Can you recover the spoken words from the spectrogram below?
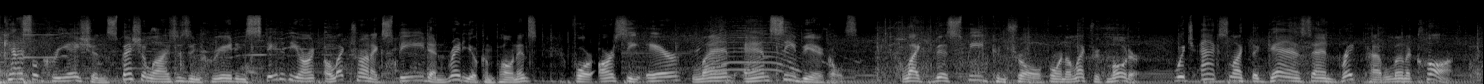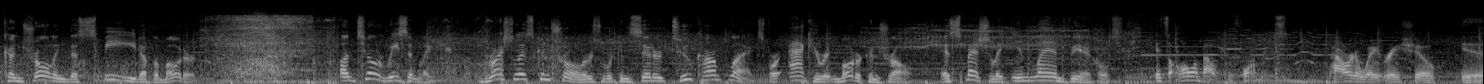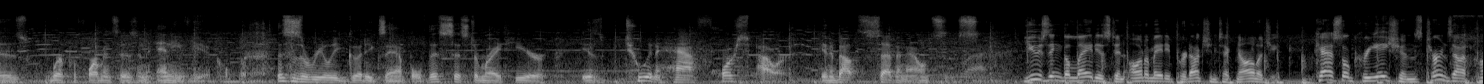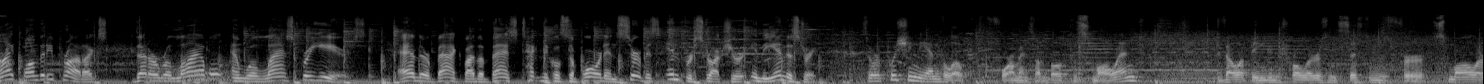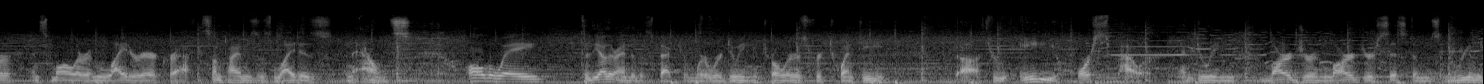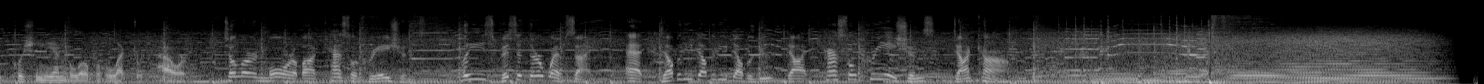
Castle Creation specializes in creating state-of-the-art electronic speed and radio components for RC air, land, and sea vehicles. Like this speed control for an electric motor, which acts like the gas and brake pedal in a car, controlling the speed of the motor. Until recently, brushless controllers were considered too complex for accurate motor control, especially in land vehicles. It's all about performance. Power to weight ratio is where performance is in any vehicle. This is a really good example. This system right here is two and a half horsepower in about seven ounces. Using the latest in automated production technology, Castle Creations turns out high quality products that are reliable and will last for years. And they're backed by the best technical support and service infrastructure in the industry. So we're pushing the envelope of performance on both the small end developing controllers and systems for smaller and smaller and lighter aircraft, sometimes as light as an ounce, all the way to the other end of the spectrum where we're doing controllers for 20 uh, through 80 horsepower and doing larger and larger systems and really pushing the envelope of electric power. To learn more about Castle Creations, please visit their website at www.castlecreations.com.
